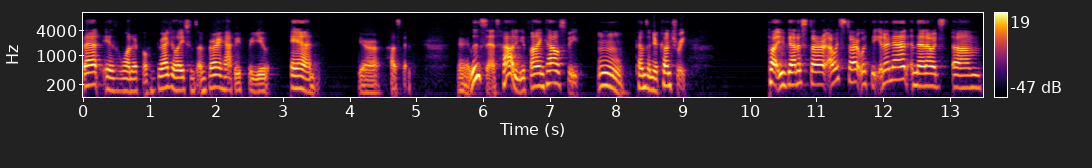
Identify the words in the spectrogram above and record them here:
That is wonderful. Congratulations. I'm very happy for you and your husband. Mary Lou says, How do you find cow's feet? Mm, depends on your country. But you've got to start, I would start with the internet, and then I would um,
